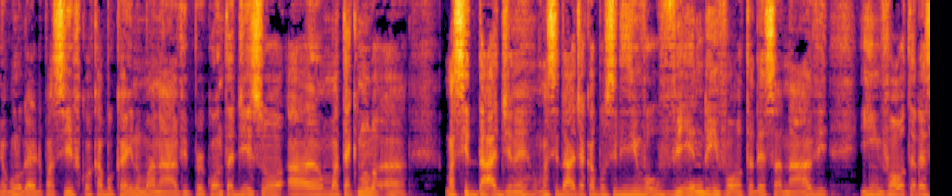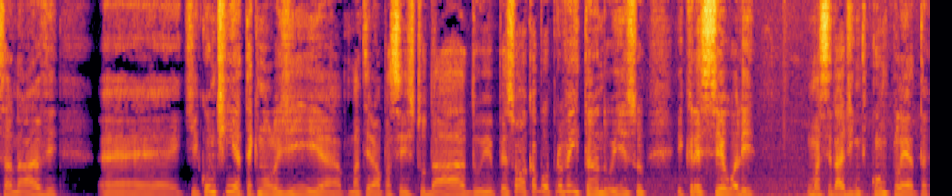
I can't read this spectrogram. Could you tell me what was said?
em algum lugar do Pacífico, acabou caindo uma nave. Por conta disso, uh, uma tecnologia, uh, uma cidade, né? Uma cidade acabou se desenvolvendo em volta dessa nave e em volta dessa nave é, que continha tecnologia, material para ser estudado, e o pessoal acabou aproveitando isso e cresceu ali uma cidade completa.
